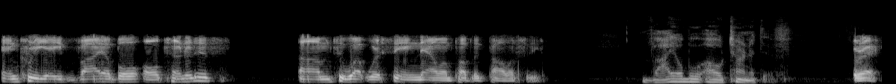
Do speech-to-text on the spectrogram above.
and create viable alternatives um, to what we're seeing now in public policy. Viable alternative. Correct.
